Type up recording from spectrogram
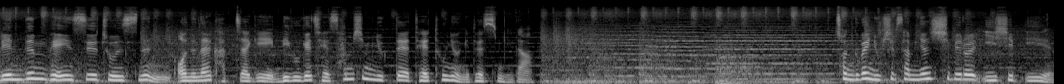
린든 베인스 존슨은 어느 날 갑자기 미국의 제36대 대통령이 됐습니다. 1963년 11월 22일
